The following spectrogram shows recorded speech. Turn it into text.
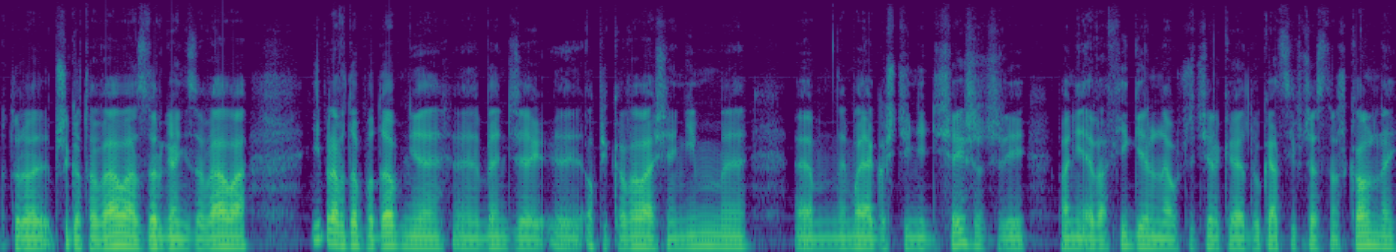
które przygotowała, zorganizowała i prawdopodobnie y, będzie y, opiekowała się nim moja gościnie dzisiejsza, czyli pani Ewa Figiel, nauczycielka edukacji wczesnoszkolnej,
